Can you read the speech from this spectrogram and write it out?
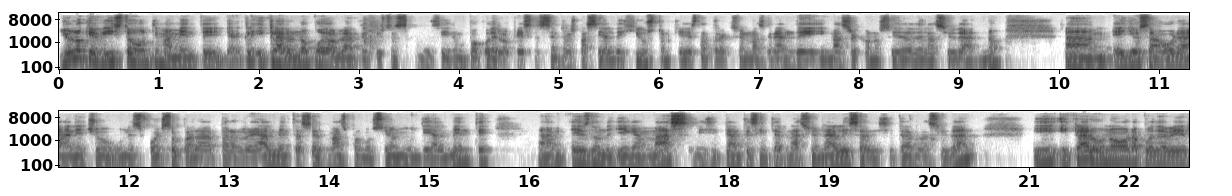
Yo lo que he visto últimamente, y claro, no puedo hablar de Houston sin decir un poco de lo que es el Centro Espacial de Houston, que es la atracción más grande y más reconocida de la ciudad, ¿no? ellos ahora han hecho un esfuerzo para, para realmente hacer más promoción mundialmente. Es donde llegan más visitantes internacionales a visitar la ciudad. Y, claro, uno ahora puede ver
